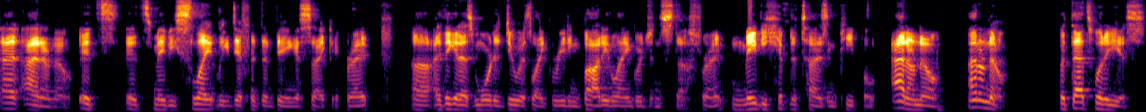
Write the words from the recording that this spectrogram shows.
I, I don't know. It's it's maybe slightly different than being a psychic, right? Uh, I think it has more to do with like reading body language and stuff, right? Maybe hypnotizing people. I don't know. I don't know, but that's what he is.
